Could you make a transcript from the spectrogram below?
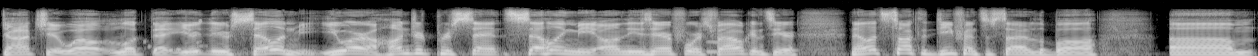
Gotcha. Well, look, that you're you're selling me. You are hundred percent selling me on these Air Force Falcons here. Now let's talk the defensive side of the ball. Um,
